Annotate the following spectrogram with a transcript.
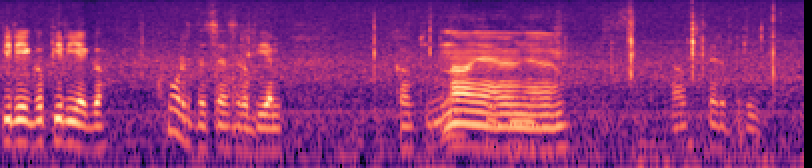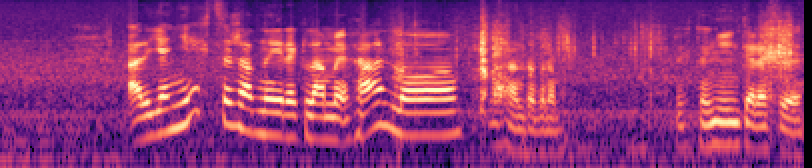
Piriego Piriego. Kurde, co ja zrobiłem? Continue. No nie wiem, nie wiem. Outer Bridge. Ale ja nie chcę żadnej reklamy. Halo? Aha, dobra. To nie interesuje.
